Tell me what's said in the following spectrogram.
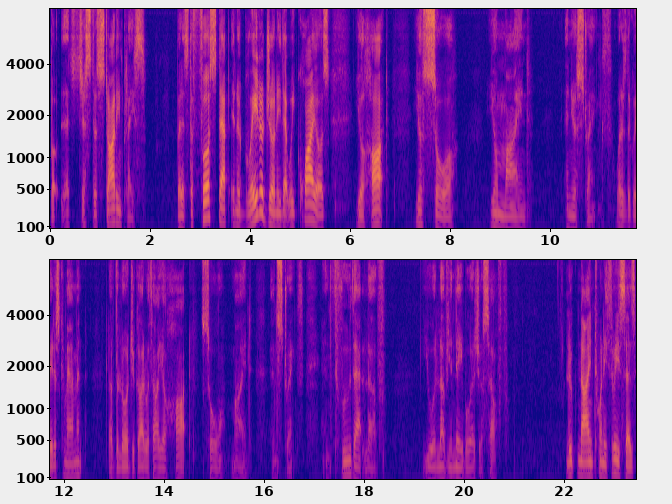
but that's just a starting place but it's the first step in a greater journey that requires your heart, your soul, your mind, and your strength. What is the greatest commandment? Love the Lord your God with all your heart, soul, mind, and strength. And through that love, you will love your neighbor as yourself. Luke 9:23 says,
